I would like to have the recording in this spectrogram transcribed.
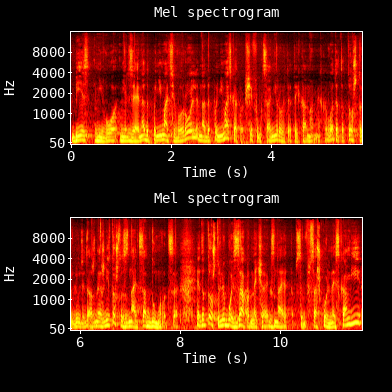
без него нельзя. И надо понимать его роль, надо понимать, как вообще функционирует эта экономика. Вот это то, что люди должны, даже не то, что знать, задумываться. Это то, что любой западный человек знает там, со школьной скамьи,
